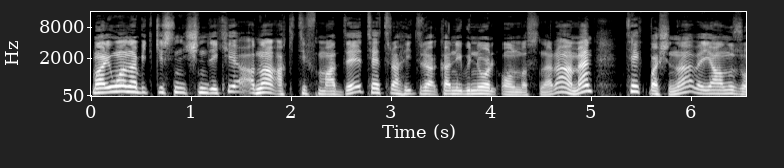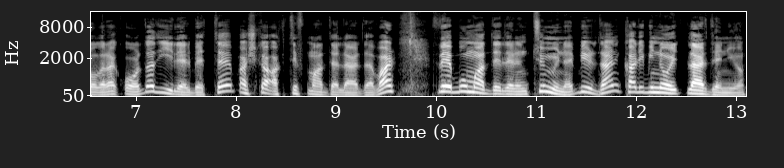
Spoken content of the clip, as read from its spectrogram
Marihuana bitkisinin içindeki ana aktif madde tetrahidrakanibinol olmasına rağmen tek başına ve yalnız olarak orada değil elbette. Başka aktif maddeler de var ve bu maddelerin tümüne birden kalibinoidler deniyor.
